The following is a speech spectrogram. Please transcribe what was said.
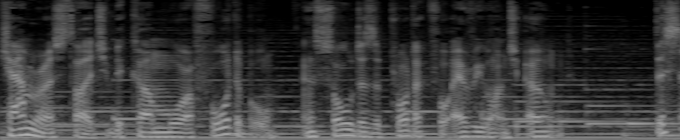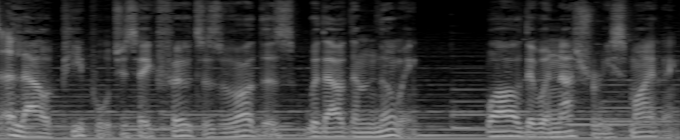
Cameras started to become more affordable and sold as a product for everyone to own. This allowed people to take photos of others without them knowing, while they were naturally smiling.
